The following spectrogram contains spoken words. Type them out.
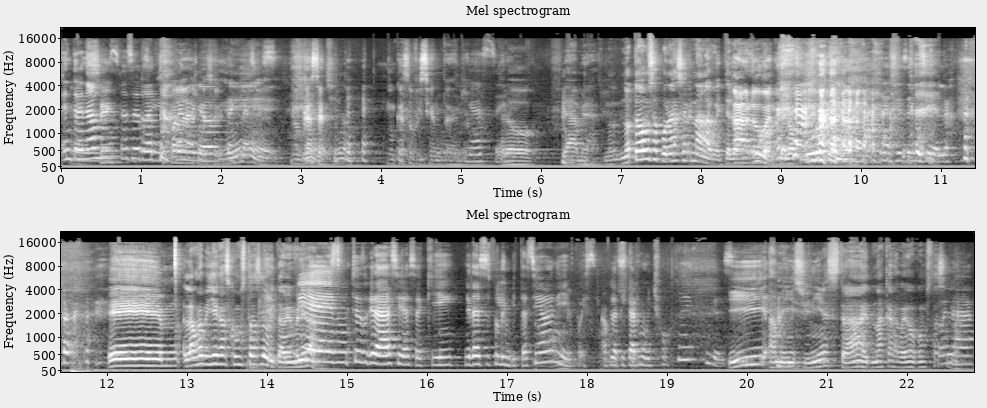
Entrenamos sí. hace rato. Sí, Bueno, yo sí. de clases. Nunca se-. Nunca es suficiente. Ya sé. Pero, ya, mira, no, no te vamos a poner a hacer nada, güey. Te lo Ah, no, juro, bueno. te lo juro. Gracias del cielo. Eh, Laura Villegas, ¿cómo estás, Laurita? Bienvenida. Bien, muchas gracias aquí. Gracias por la invitación y pues a platicar mucho. Y a mi siniestra, Edna Carabeo, ¿cómo estás? Edna? Hola,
